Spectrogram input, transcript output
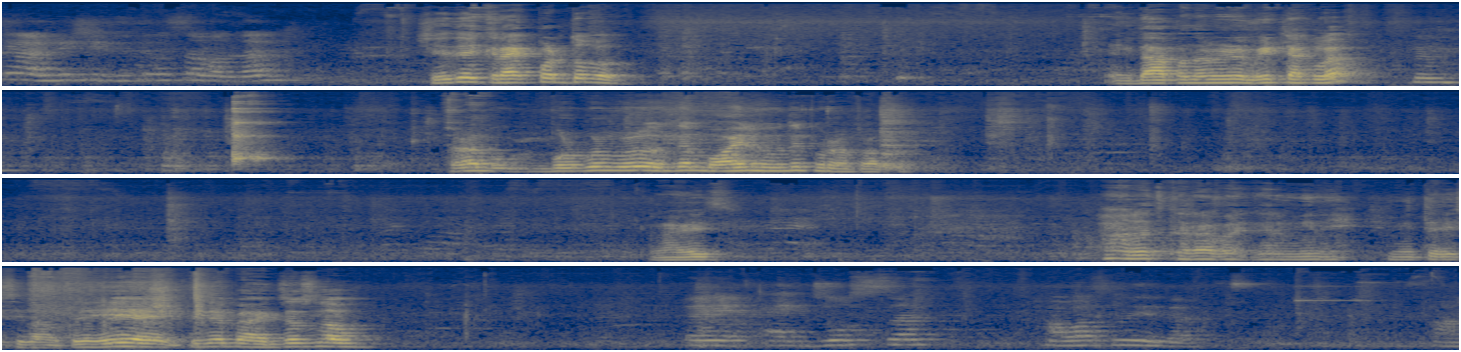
ते अंडी शिजली कसं समजणार? शेते क्रॅक पडतो बघ एक दहा पंधरा मिनिट मीठ टाकलं. थोडं बुडबुड बुड एकदम बॉईल होऊ दे पूर्ण प्रॉपर गाईज हालत खराब आहे गरमीने मी तर एसी लावतोय हे तिथे एक्झॉस्ट लाव. हा.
